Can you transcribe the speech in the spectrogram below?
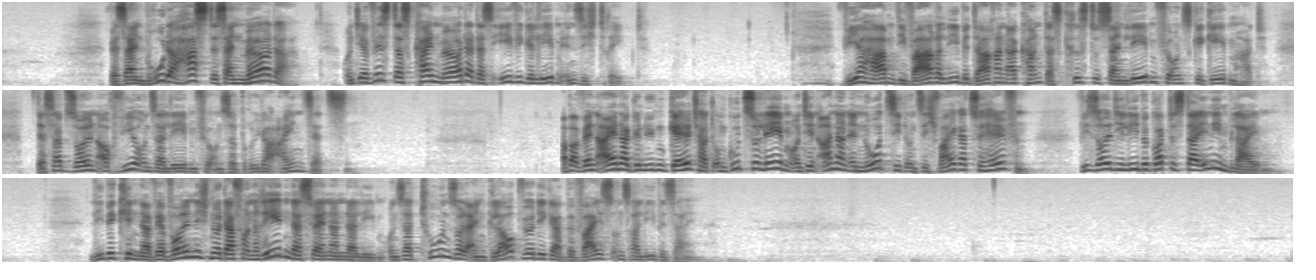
Wer seinen Bruder hasst, ist ein Mörder. Und ihr wisst, dass kein Mörder das ewige Leben in sich trägt. Wir haben die wahre Liebe daran erkannt, dass Christus sein Leben für uns gegeben hat. Deshalb sollen auch wir unser Leben für unsere Brüder einsetzen. Aber wenn einer genügend Geld hat, um gut zu leben und den anderen in Not sieht und sich weigert zu helfen, wie soll die Liebe Gottes da in ihm bleiben? Liebe Kinder, wir wollen nicht nur davon reden, dass wir einander lieben. Unser Tun soll ein glaubwürdiger Beweis unserer Liebe sein.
